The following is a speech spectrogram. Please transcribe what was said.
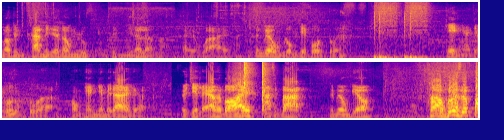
เราถึงขั้นที่จะต้องดุปอย่างนี้แล้วเหรอใครวายขึ้นเวลผมลงเจโฟตัวนะเก่งอะเจโฟสองตัว ของแท้งยังไม่ได้เลยอะเอ้ยเจ็ดแล้วพี่บอยห้าสิบบาทขึ้นเวลองเดียว power สไป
